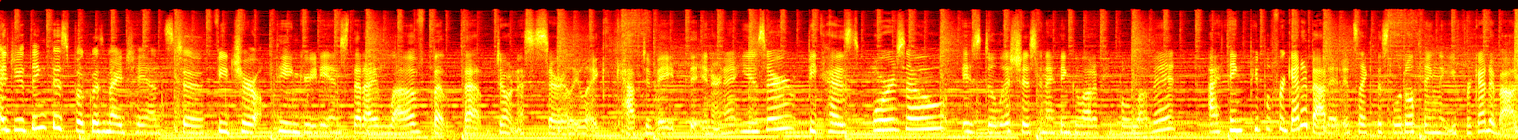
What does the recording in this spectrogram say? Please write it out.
I do think this book was my chance to feature the ingredients that I love, but that don't necessarily like captivate the internet user because orzo is delicious and I think a lot of people love it. I think people forget about it. It's like this little thing that you forget about.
